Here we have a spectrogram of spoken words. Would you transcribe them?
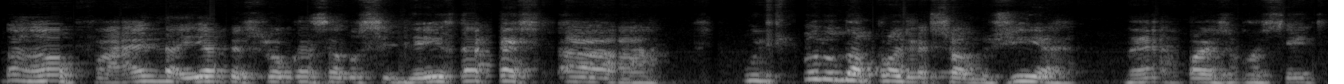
Não, faz. Aí a pessoa com essa lucidez, a, a, o estudo da projeciologia, né, a projeção consciente,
